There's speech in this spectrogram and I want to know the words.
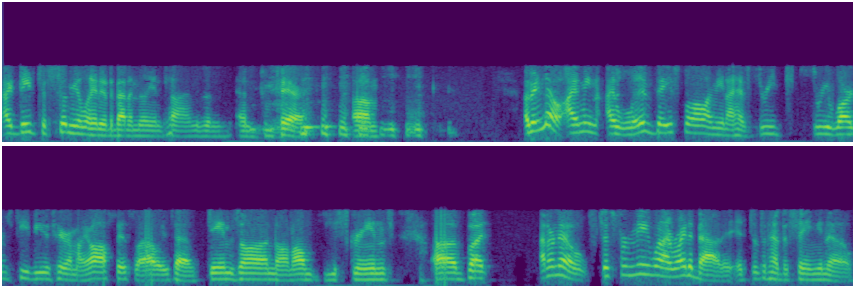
I need to simulate it about a million times and and compare. Um, I mean, no. I mean, I live baseball. I mean, I have three three large TVs here in my office. I always have games on on all these screens. Uh, but I don't know. Just for me, when I write about it, it doesn't have the same, you know,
